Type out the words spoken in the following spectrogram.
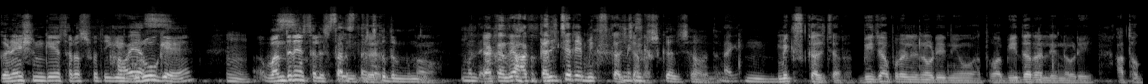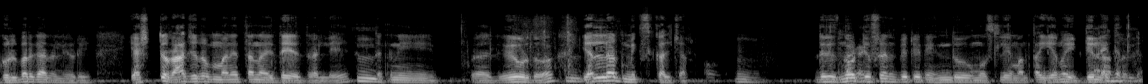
ಗಣೇಶನ್ಗೆ ಸರಸ್ವತಿಗೆ ಗುರುಗೆ ವಂದನೆ ಸಲ್ಲಿಸ್ತಾರೆ. ಮುಂದೆ. ಯಾಕಂದ್ರೆ ಆ ಕಲ್ಚರೇ ಮಿಕ್ಸ್ ಕಲ್ಚರ್ ಮಿಕ್ಸ್ ಕಲ್ಚರ್ ಹಾಗೆ. ಮಿಕ್ಸ್ ಕಲ್ಚರ್ ಬಿಜಾಪುರಲ್ಲಿ ನೋಡಿ ನೀವು ಅಥವಾ ಬೀದರ್ ಅಲ್ಲಿ ನೋಡಿ ಅಥವಾ ಗುಲ್ಬರ್ಗಾದಲ್ಲಿ ನೋಡಿ ಎಷ್ಟು ರಾಜರ ಮನೆತನ ಇದೆ ಇದ್ರಲ್ಲಿ ದಕ್ಷಿಣಿ ಇವ್ರದ್ದು ಎಲ್ಲರದ್ದು mix culture. There is no difference between Hindu Muslim ಅಂತ ಏನೋ ಇದ್ದಿಲ್ಲ ಅದ್ರಲ್ಲಿ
